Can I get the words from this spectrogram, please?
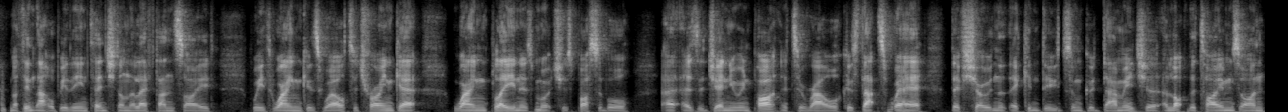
And I think that will be the intention on the left hand side with Hwang as well to try and get Hwang playing as much as possible uh, as a genuine partner to Raul because that's where they've shown that they can do some good damage. A lot of the times on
